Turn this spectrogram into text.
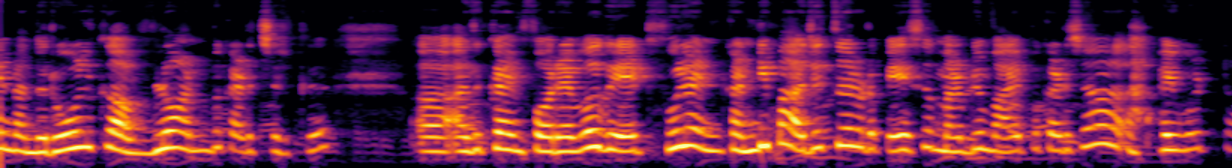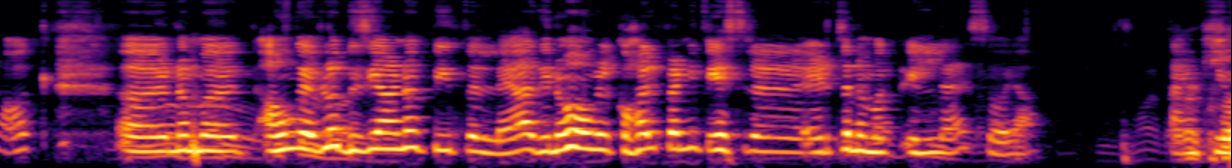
அண்ட் அந்த ரோலுக்கு அவ்வளோ அன்பு கிடச்சிருக்கு. அதுக்கு ஐம் ஃபார் எவர் கிரேட்ஃபுல் அண்ட் கண்டிப்பாக அஜித் சாரோட பேச மறுபடியும் வாய்ப்பு கிடைச்சா ஐ வுட் டாக் நம்ம அவங்க எவ்வளோ பிஸியான பீப்புள் இல்லை அது இன்னும் அவங்களுக்கு கால் பண்ணி பேசுகிற இடத்துல நமக்கு இல்லை. ஸோ யா தேங்க்யூ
